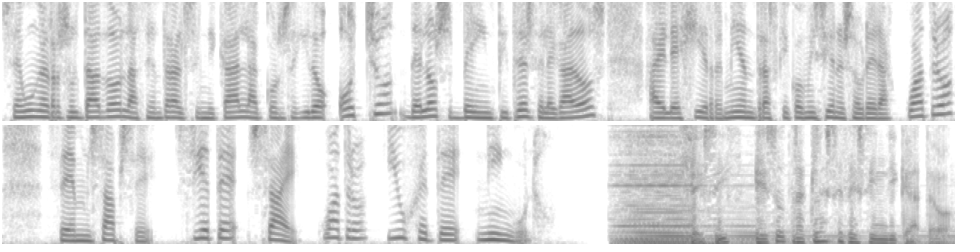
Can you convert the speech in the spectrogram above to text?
Según el resultado, la central sindical ha conseguido 8 de los 23 delegados a elegir, mientras que Comisiones Obreras 4, CEMSAPSE 7, SAE 4 y UGT ninguno. CESIF es otra clase de sindicato.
